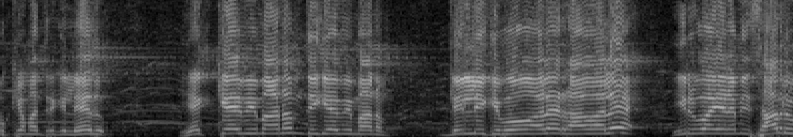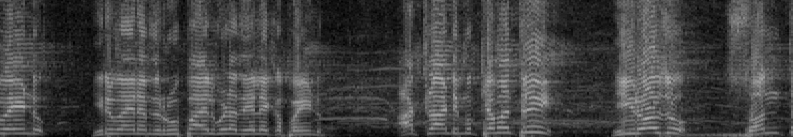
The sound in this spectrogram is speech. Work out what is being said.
ముఖ్యమంత్రికి లేదు. ఎక్కే విమానం దిగే విమానం. ఢిల్లీకి పోవాలి రావాలి ఇరవై ఎనిమిది సార్లు వేయండు ఇరవై ఎనిమిది రూపాయలు కూడా తేలేకపోయిండు. అట్లాంటి ముఖ్యమంత్రి ఈరోజు సొంత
